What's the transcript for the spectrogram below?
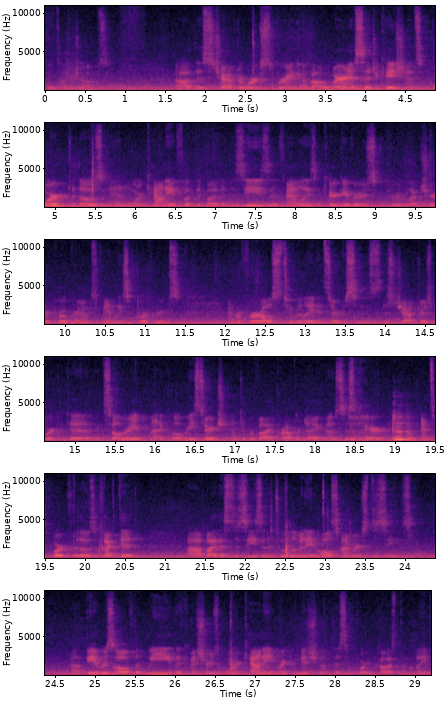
full-time jobs. Uh, This chapter works to bring about awareness, education, and support to those in Warren County afflicted by the disease, their families and caregivers through lecture programs, family support groups, and referrals to related services. This chapter is working to accelerate medical research and to provide proper diagnosis, care, and support for those affected uh, by this disease and to eliminate Alzheimer's disease. Uh, Be it resolved that we, the Commissioners of Warren County, in recognition of this important cause, proclaim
